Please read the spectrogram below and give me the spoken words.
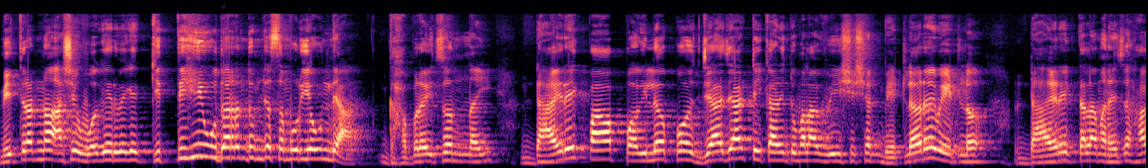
मित्रांनो असे वगैरे वगैरे कितीही उदाहरण तुमच्यासमोर येऊन द्या. घाबरायचं नाही. डायरेक्ट पा पहिलं प ज्या ज्या ठिकाणी तुम्हाला विशेषण भेटलं रे भेटलं. डायरेक्ट त्याला म्हणायचं हा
